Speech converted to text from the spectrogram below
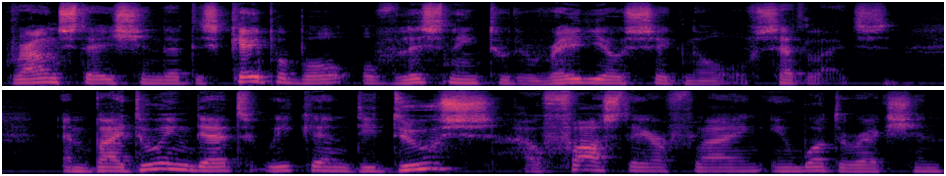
ground station that is capable of listening to the radio signal of satellites. And by doing that, we can deduce how fast they are flying, in what direction,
